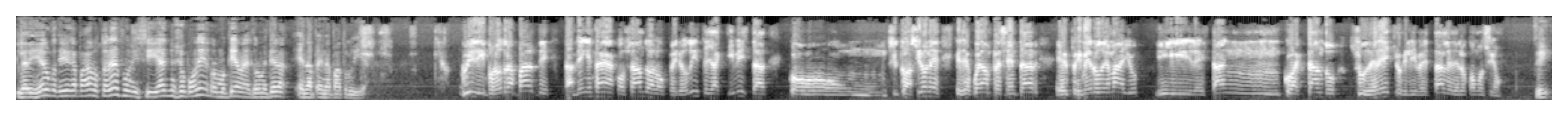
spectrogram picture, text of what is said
le dijeron que tenía que apagar los teléfonos y si alguien se oponía, lo metieran, que lo metieran en, la, en la patrulla. Luis, y por otra parte, también están acosando a los periodistas y activistas con situaciones que se puedan presentar el primero de mayo y le están coactando sus derechos y libertades de locomoción. Sí,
